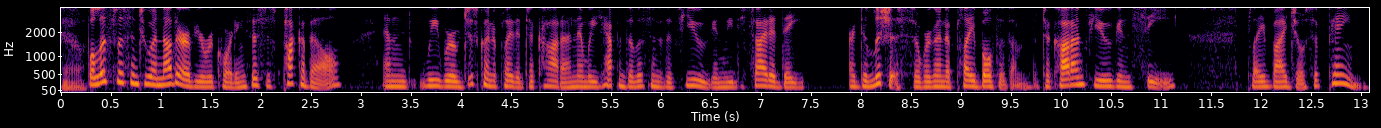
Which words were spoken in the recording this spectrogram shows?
yeah. Well, let's listen to another of your recordings. This is Pachelbel, and we were just going to play the toccata, and then we happened to listen to the fugue, and we decided they are delicious, so we're going to play both of them: the toccata and fugue in C, played by Joseph Payne.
